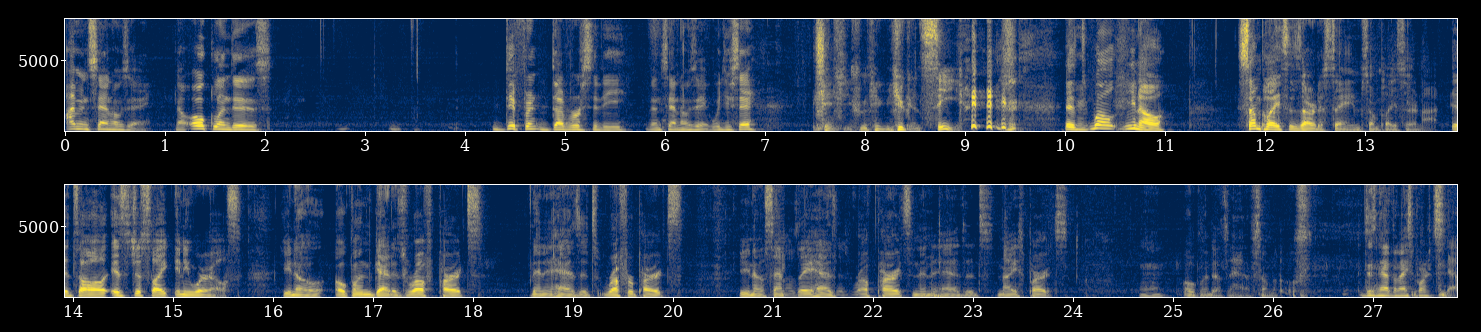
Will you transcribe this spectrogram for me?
I'm in San Jose. Now Oakland is different diversity than San Jose. Would you say? you can see. it's well, you know, some places are the same, some places are not. It's all it's just like anywhere else. You know, Oakland got its rough parts, then it has its rougher parts. You know, San Jose has its rough parts and then it has its nice parts. Mm-hmm. Oakland doesn't have some of those. It doesn't have the nice parts. No.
